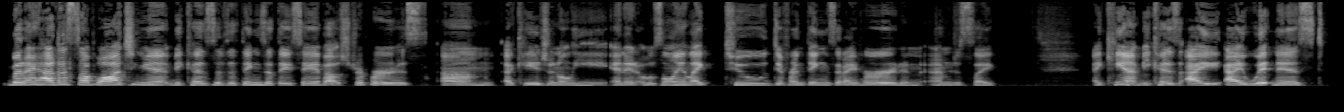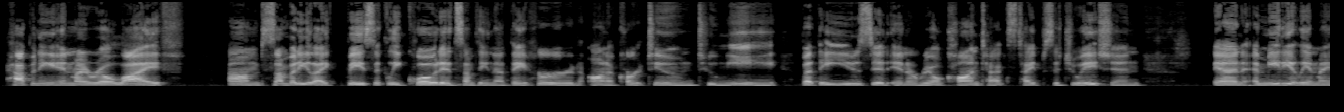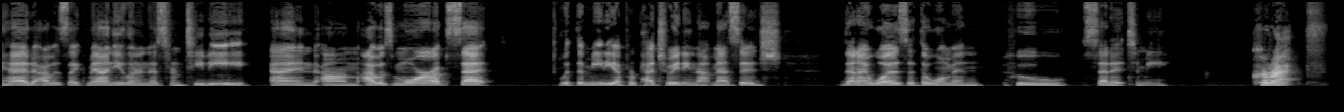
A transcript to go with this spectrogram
But I had to stop watching it because of the things that they say about strippers um occasionally and it was only like two different things that I heard and I'm just like I can't because I I witnessed happening in my real life um somebody like basically quoted something that they heard on a cartoon to me but they used it in a real context type situation and immediately in my head i was like man you learned this from tv and um, i was more upset with the media perpetuating that message than i was at the woman who said it to me. Correct.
